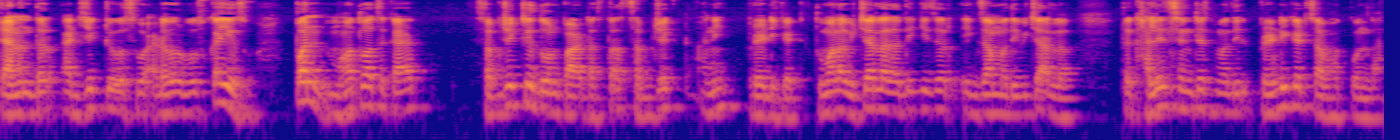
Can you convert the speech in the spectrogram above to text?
त्यानंतर ॲडजेक्टिव्ह असो ॲडवर्ब असो काही असो. पण महत्त्वाचं काय? सब्जेक्टचे दोन पार्ट असतात सब्जेक्ट आणि प्रेडिकेट तुम्हाला विचारलं जाते की जर एक्झाममध्ये विचारलं तर खालील सेंटेन्समधील प्रेडिकेटचा भाग कोणता?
